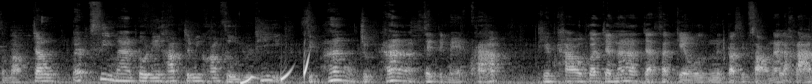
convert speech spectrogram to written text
สำหรับเจ้า Pepsi Man ตัวนี้ครับ จะมีความสูงอยู่ที่ 15.5 เซนติเมตรครับ เทียบเท่าก็จะน่าจะสเกล 1 ต่อ 12 นั่นแหละครับ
